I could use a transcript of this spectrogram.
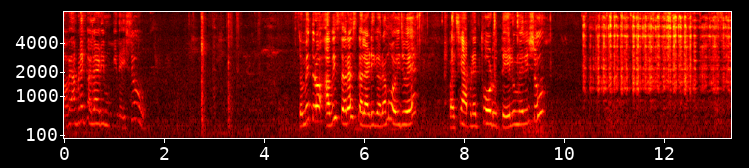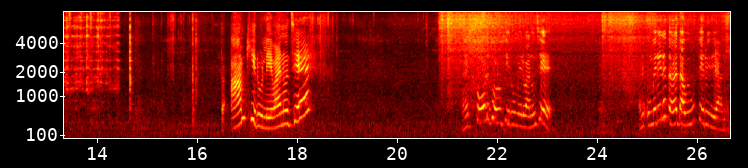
હવે આપણે કલાડી મૂકી દઈશું. તો મિત્રો, આવી સરસ કલાડી ગરમ હોવી જોઈએ. પછી આપણે થોડું તેલ ઉમેરીશું. આમ ખીરું લેવાનું છે. અને થોડું થોડું ખીરું ઉમેરવાનું છે. અને ઉમેરીને તરત આવું ફેરવી દેવાનું.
